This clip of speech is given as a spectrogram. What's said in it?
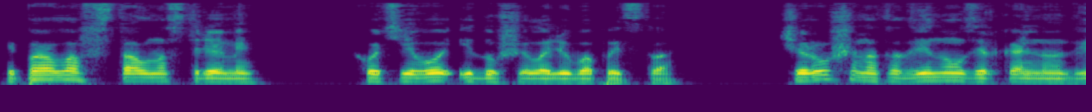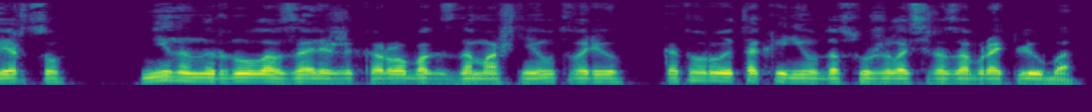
и Павлов встал на стреме, хоть его и душило любопытство. Чарушин отодвинул зеркальную дверцу, Нина нырнула в залежи коробок с домашней утварью, которую так и не удосужилась разобрать Люба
